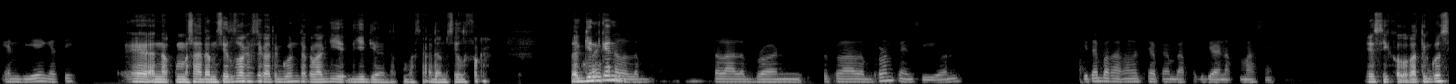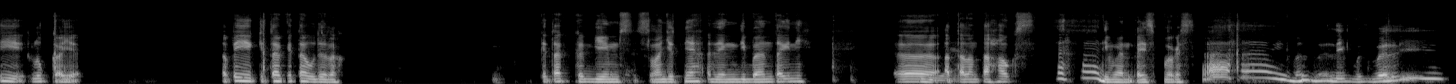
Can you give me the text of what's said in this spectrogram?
NBA gak sih? Eh anak emas Adam Silver sih kata gue ntar lagi dia dia anak emasnya Adam Silver. Lagian kan setelah, Le- setelah LeBron setelah LeBron pensiun kita bakal ngeliat siapa yang bakal jadi anak emasnya Ya sih kalau kata gue sih luka ya. Tapi kita kita udahlah. Kita ke games selanjutnya ada yang dibantai nih. Eh Iya. Atalanta Hawks dibantai Spurs. Balik balik.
